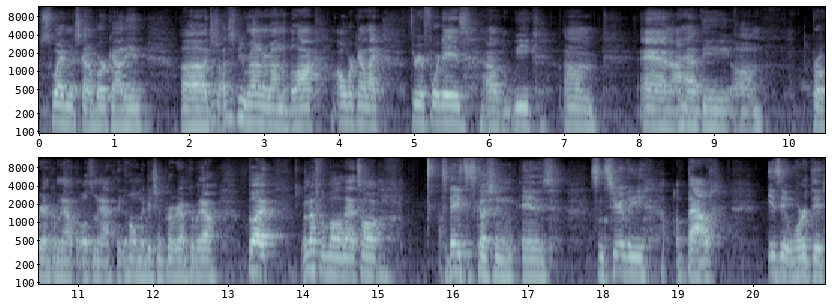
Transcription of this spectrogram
sweating, just got a workout in. Uh, just I'll just be running around the block. I'll work out like three or four days out of the week. Um, and I have the um, program coming out, the Ultimate Athlete Home Edition program coming out. But enough of all that talk. Today's discussion is sincerely about is it worth it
